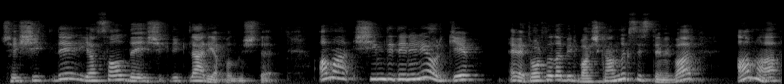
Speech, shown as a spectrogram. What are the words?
çeşitli yasal değişiklikler yapılmıştı. Ama şimdi deniliyor ki evet ortada bir başkanlık sistemi var ama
